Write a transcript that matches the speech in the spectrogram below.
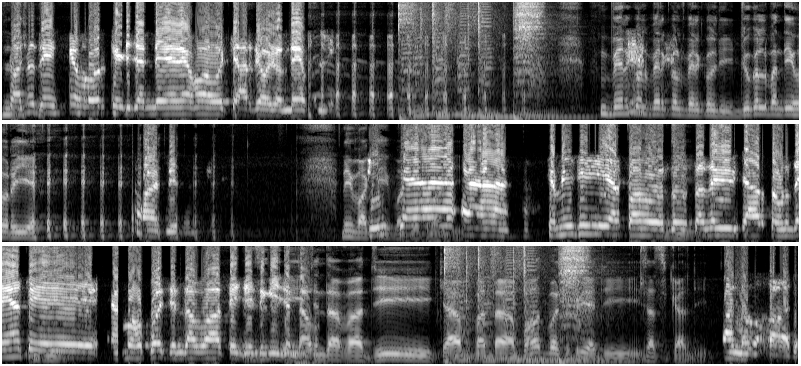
ਤੁਹਾਨੂੰ ਦੇਖ ਕੇ ਹੋਰ ਖਿੜ ਜਾਂਦੇ ਆ ਉਹ ਚਾਰਜ ਹੋ ਜਾਂਦੇ ਆ ਫੁੱਲੀ ਬਿਲਕੁਲ ਬਿਲਕੁਲ ਬਿਲਕੁਲ ਜੀ ਜੁਗਲਬੰਦੀ ਹੋ ਰਹੀ ਹੈ। ਹਾਂਜੀ। ਨਹੀਂ ਵਾਕਈ ਵਾਕਈ ਹੈ ਕਮਾਲ ਜੀ। ਆਪਾਂ ਹੋਰ ਦੋਸਤਾਂ ਦੇ ਵਿਚਾਰ ਸੁਣਦੇ ਆ ਤੇ ਮੁਹੱਬਤ ਜਿੰਦਾਬਾਦ ਤੇ ਜ਼ਿੰਦਗੀ ਜਿੰਦਾਬਾਦ। ਜਿੰਦਾਬਾਦ। ਜੀ ਕੀ ਪਤਾ। ਬਹੁਤ ਬਹੁਤ ਸ਼ੁਕਰੀਆ ਜੀ। ਸਤਿ ਸ਼੍ਰੀ ਅਕਾਲ ਜੀ। ਧੰਨਵਾਦ।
